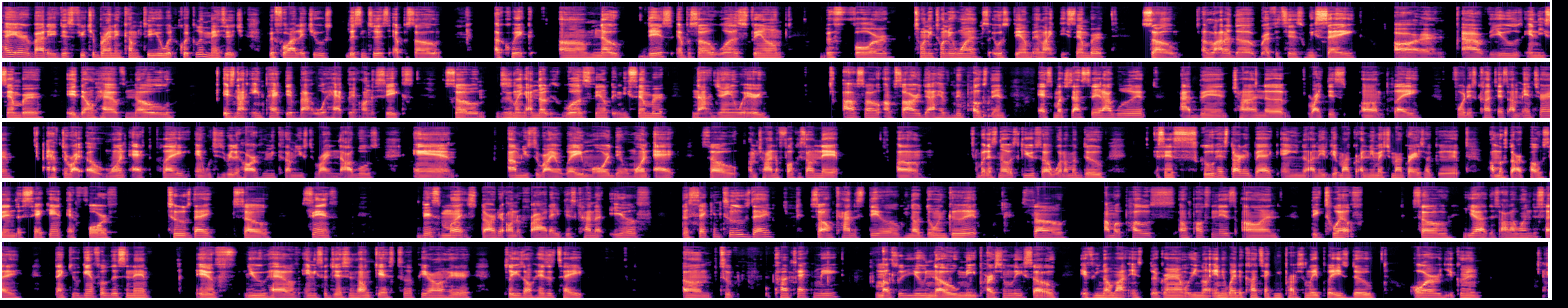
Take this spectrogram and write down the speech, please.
Hey everybody, this future Brandon coming to you with a quick little message before I let you listen to this episode. A quick um note, this episode was filmed before 2021, so it was filmed in like December. So a lot of the references we say are our views in December. It don't have no it's not impacted by what happened on the sixth. So just letting y'all know this was filmed in December, not January. Also, I'm sorry that I haven't been posting as much as I said I would. I've been trying to write this um play for this contest I'm entering. I have to write a one act play, and which is really hard for me because I'm used to writing novels, and I'm used to writing way more than one act. So I'm trying to focus on that. Um, but it's no excuse. So what I'm gonna do, since school has started back, and you know I need to get my I need to make sure my grades are good. I'm gonna start posting the second and fourth Tuesday. So since this month started on a Friday, this kind of is the second Tuesday. So I'm kind of still, you know, doing good. So I'm gonna post. I'm posting this on the 12th. So yeah, that's all I wanted to say. Thank you again for listening. If you have any suggestions on guests to appear on here, please don't hesitate um to contact me. Most of you know me personally, so if you know my Instagram or you know any way to contact me personally, please do. Or you can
